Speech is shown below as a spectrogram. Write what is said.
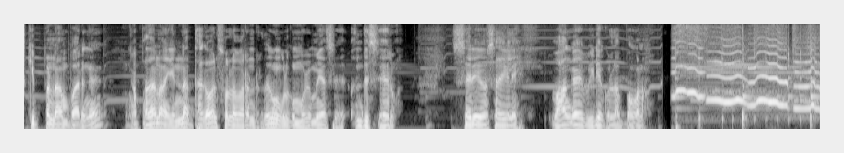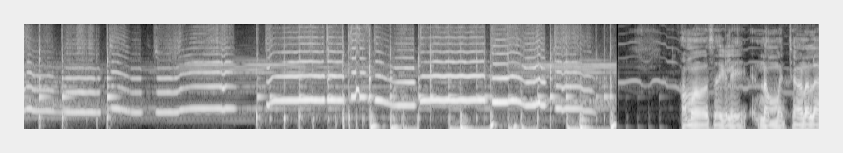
ஸ்கிப் பண்ணாமல் பாருங்கள் அப்போ தான் நான் என்ன தகவல் சொல்ல வரேன்றது உங்களுக்கு முழுமையாக சே வந்து சேரும். சரி விவசாயிகளே வாங்க வீடியோக்குள்ளே போகலாம். ஆமாம் விவசாயிகளே நம்ம சேனலை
